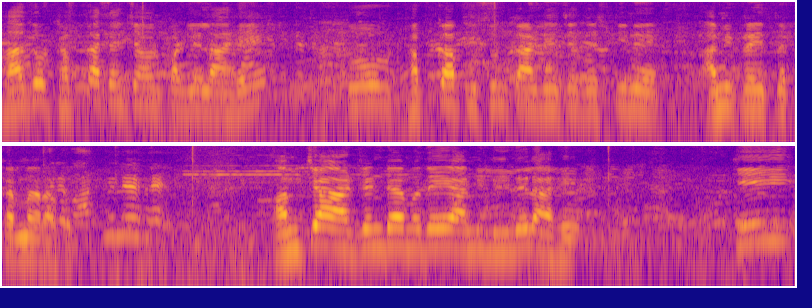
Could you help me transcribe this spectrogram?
हा जो ठपका त्यांच्यावर पडलेला आहे तो ठपका पुसून काढण्याच्या दृष्टीने आम्ही प्रयत्न करणार आहोत. आमच्या अजेंड्यामध्ये आम्ही लिहिलेलं आहे की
